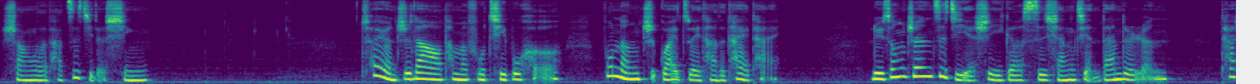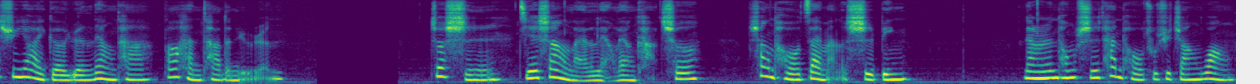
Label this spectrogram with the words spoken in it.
伤了她自己的心。翠远知道他们夫妻不和，不能只怪罪他的太太。吕宗楨自己也是一个思想简单的人，他需要一个原谅他、包含他的女人。这时，街上来了两辆卡车，上头载满了士兵。两人同时探头出去张望，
